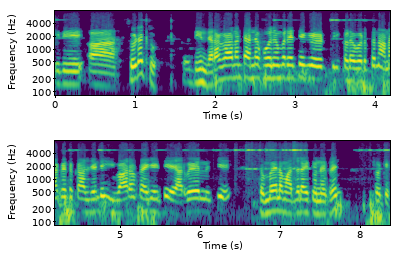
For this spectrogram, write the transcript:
ఇది ఆ, చూడొచ్చు. దీని ధర కావాలంటే అన్న ఫోన్ నెంబర్ అయితే ఇక్కడ- పెడుతున్నా. అన్నకైతే కాల్ చేయండి. ఈ వారం ప్రైజ్ అయితే అరవై వేల నుంచి తొంభై వేల మధ్యలో అయితే ఉన్నాయి ఫ్రెండ్స్. ఓకే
